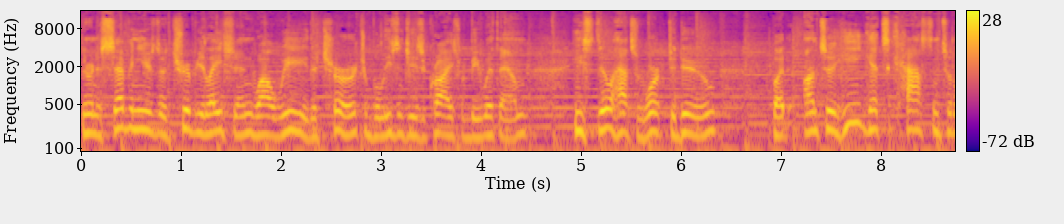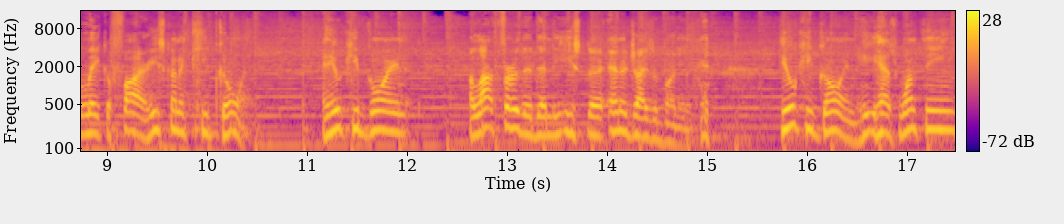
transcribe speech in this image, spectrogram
during the seven years of tribulation, while we, the church who believes in Jesus Christ, would be with him, he still has work to do. But until he gets cast into the lake of fire, he's going to keep going. And he'll keep going a lot further than the Easter Energizer Bunny. he'll keep going. He has one thing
